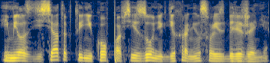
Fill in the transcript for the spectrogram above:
Имелось десяток тайников по всей зоне, где хранил свои сбережения.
